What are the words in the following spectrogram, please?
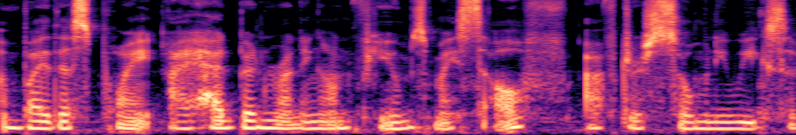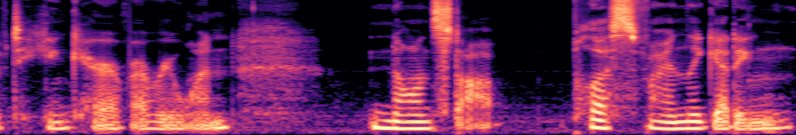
And by this point, I had been running on fumes myself after so many weeks of taking care of everyone nonstop, plus finally getting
